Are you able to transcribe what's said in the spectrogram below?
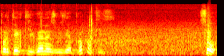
protect Ugandans with their properties. So,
